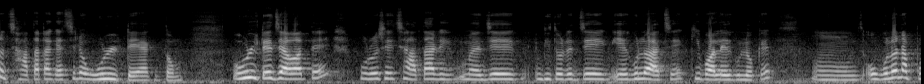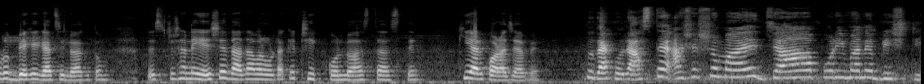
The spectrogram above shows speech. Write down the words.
না, ছাতাটা গেছিল উল্টে একদম। উল্টে যাওয়াতে পুরো সেই ছাতার যে ভিতরের যে এগুলো আছে, কি বলে এগুলোকে ওগুলো না পুরো বেঁকে গেছিল একদম। তো স্টেশনে এসে দাদা আবার ওটাকে ঠিক করল আস্তে আস্তে। কি আর করা যাবে? তো দেখো, রাস্তায় আসার সময় যা পরিমাণে বৃষ্টি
